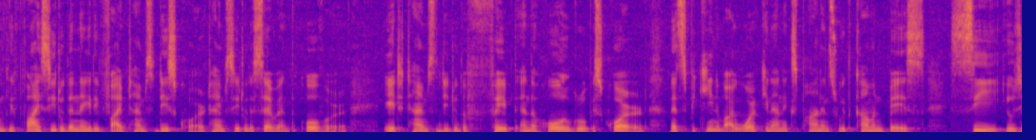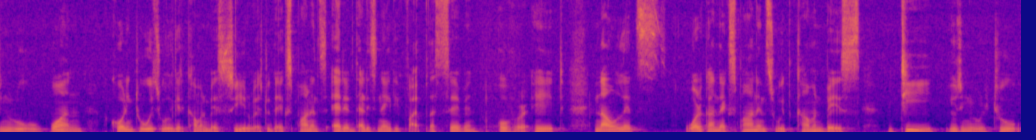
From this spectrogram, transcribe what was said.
simplify c to the negative 5 times d squared times c to the 7th over 8 times d to the 5th and the whole group squared. Let's begin by working on exponents with common base c using rule 1 according to which we'll get common base c raised to the exponents added that is negative 5 plus 7 over 8. Now let's work on the exponents with common base d using rule 2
